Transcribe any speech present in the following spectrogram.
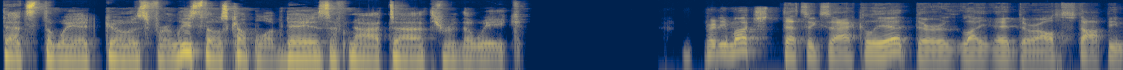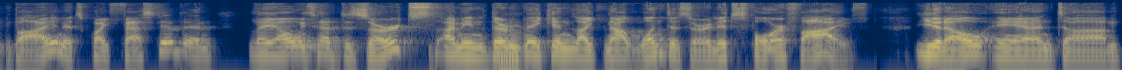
that's the way it goes for at least those couple of days, if not uh, through the week. Pretty much, that's exactly it. They're like eh, they're all stopping by, and it's quite festive, and they always have desserts. I mean, they're mm-hmm. making like not one dessert; it's four or five you know, and um,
